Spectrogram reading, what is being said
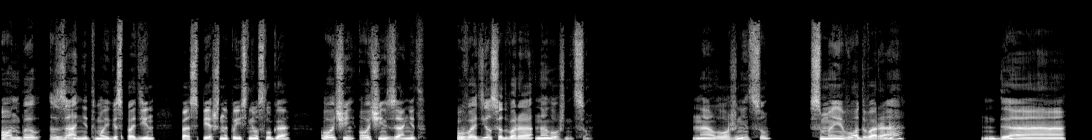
«Он был занят, мой господин», — поспешно пояснил слуга. «Очень-очень занят. Уводил со двора наложницу». «Наложницу? С моего двора?» «Да...»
